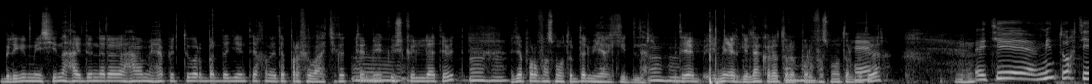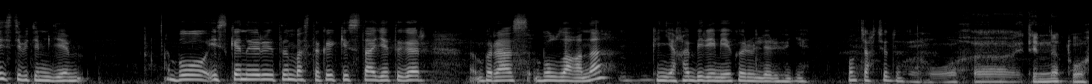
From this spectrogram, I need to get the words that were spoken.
билеген медицина хайденер хам хәпеттүгөр барда ден тәхана эте профилактика төрбе күскүлләте бит. Эте профосмотрдар бия кидлер. Эте эме эргелен көлә тура профосмотр битер. Эти мин туахтен стибитим дем. Бу бастакы ки біраз буллагана киняха биремие көрүлөр үһүде. Ол чакчыды. Ох, этинне тух.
